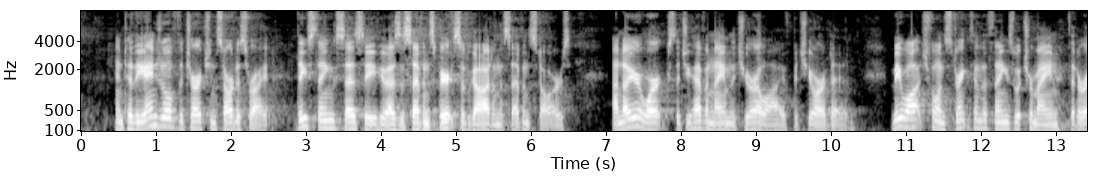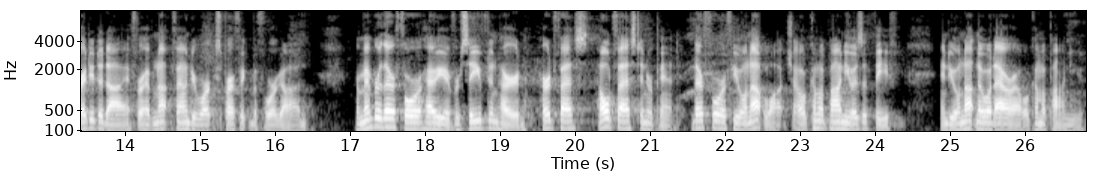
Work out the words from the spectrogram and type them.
And to the angel of the church in Sardis write, These things says he who has the seven spirits of God and the seven stars. I know your works, that you have a name that you are alive, but you are dead. Be watchful and strengthen the things which remain that are ready to die, for I have not found your works perfect before God. Remember therefore how you have received and heard, heard fast, hold fast and repent. Therefore, if you will not watch, I will come upon you as a thief and you will not know what hour I will come upon you.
